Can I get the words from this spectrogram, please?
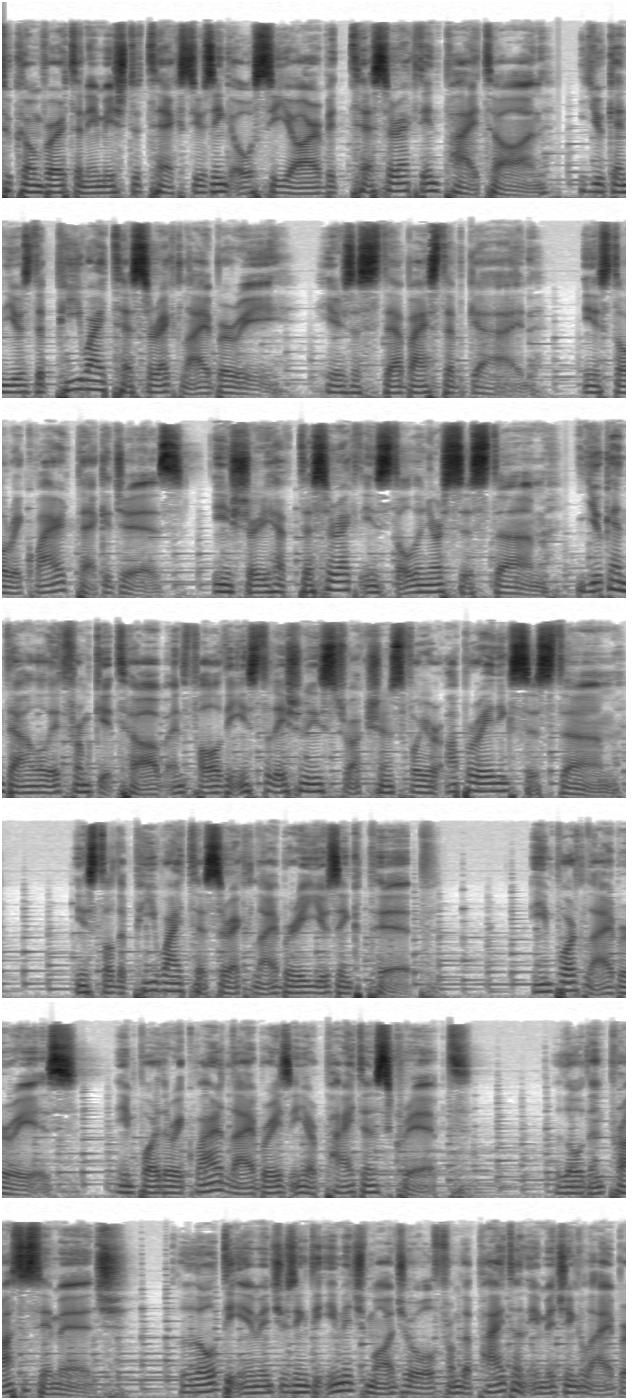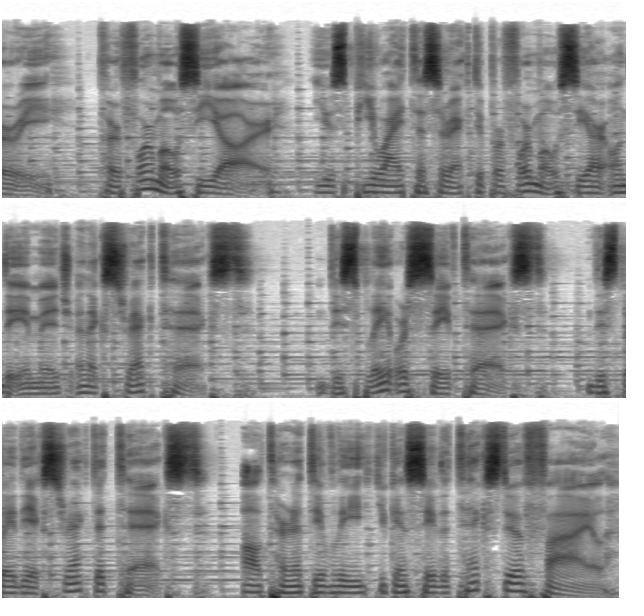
To convert an image to text using OCR with Tesseract in Python, you can use the pytesseract library. Here's a step-by-step -step guide. Install required packages. Ensure you have Tesseract installed on your system. You can download it from GitHub and follow the installation instructions for your operating system. Install the pytesseract library using pip. Import libraries. Import the required libraries in your Python script. Load and process image. Load the image using the image module from the Python imaging library. Perform OCR. Use pytesseract to perform OCR on the image and extract text. Display or save text. Display the extracted text. Alternatively, you can save the text to a file.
